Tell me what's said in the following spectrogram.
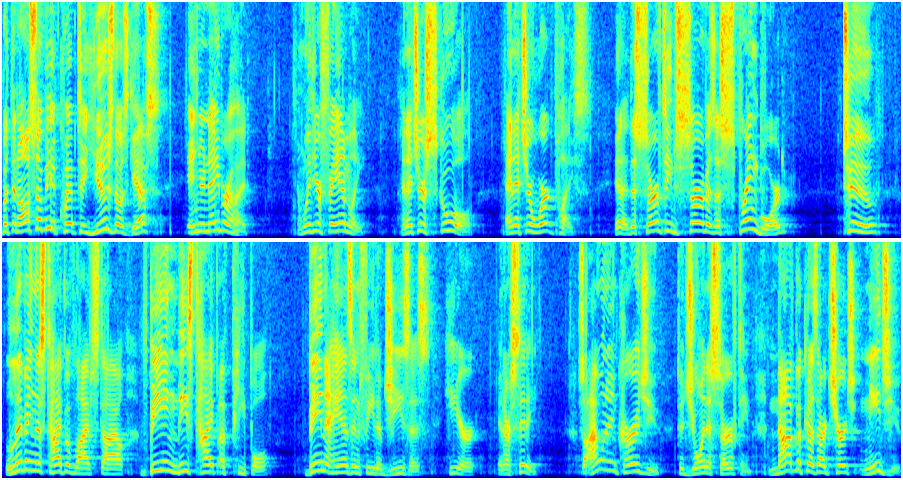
but then also be equipped to use those gifts in your neighborhood and with your family and at your school and at your workplace. Yeah, the serve teams serve as a springboard to living this type of lifestyle, being these type of people, being the hands and feet of Jesus here in our city. So I want to encourage you to join a serve team, not because our church needs you,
